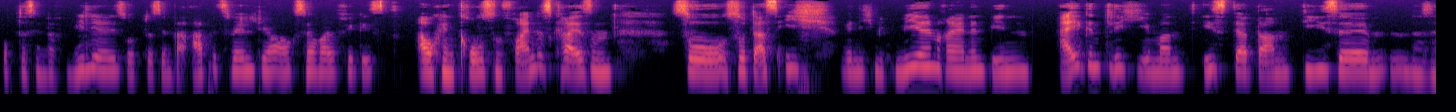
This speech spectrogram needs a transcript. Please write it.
ob das in der Familie ist, ob das in der Arbeitswelt ja auch sehr häufig ist, auch in großen Freundeskreisen, so, so dass ich, wenn ich mit mir im Reinen bin, eigentlich jemand ist, der dann diese, also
